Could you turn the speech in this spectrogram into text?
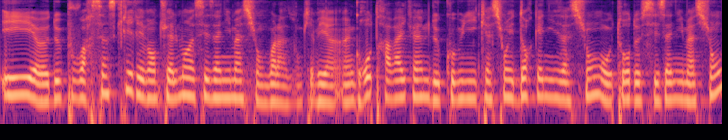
et de pouvoir s'inscrire éventuellement à ces animations. Voilà, donc il y avait un, un gros travail quand même de communication et d'organisation autour de ces animations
